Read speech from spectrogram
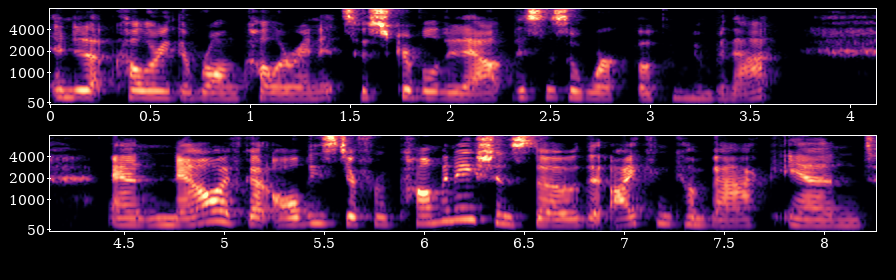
ended up coloring the wrong color in it, so scribbled it out. This is a workbook, remember that. And now I've got all these different combinations though that I can come back and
